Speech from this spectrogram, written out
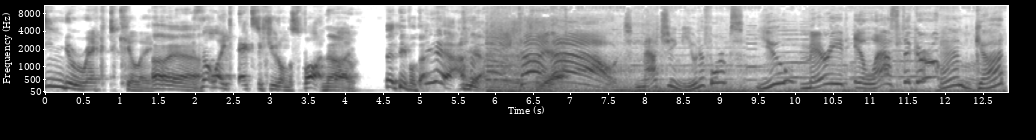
indirect killing. Oh yeah. It's not like execute on the spot. no. But people die. Yeah. Yeah. Time Yeah. out! Matching uniforms? You married Elastigirl and got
